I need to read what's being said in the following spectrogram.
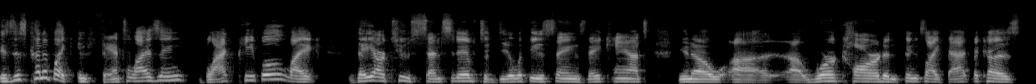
is this kind of like infantilizing black people like they are too sensitive to deal with these things they can't you know uh, uh work hard and things like that because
